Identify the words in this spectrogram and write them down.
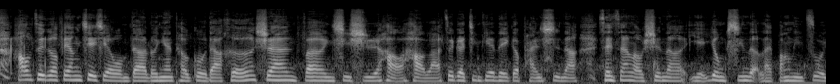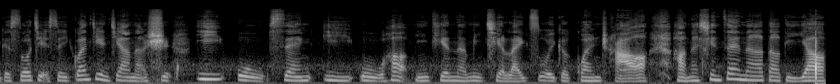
好，这个非常谢谢我们的龙岩投顾的何山分析师。好，好了，这个今天的一个盘势呢，三三老师呢也用心的。来帮你做一个缩减，所以关键价呢是一五三一五哈。明天呢密切来做一个观察哦。好，那现在呢到底要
